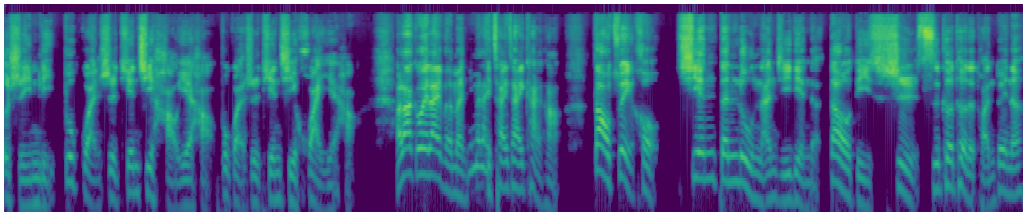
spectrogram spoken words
二十英里，不管是天气好也好，不管是天气坏也好。好啦，各位赖粉们，你们来猜猜看哈，到最后先登陆南极点的到底是斯科特的团队呢，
